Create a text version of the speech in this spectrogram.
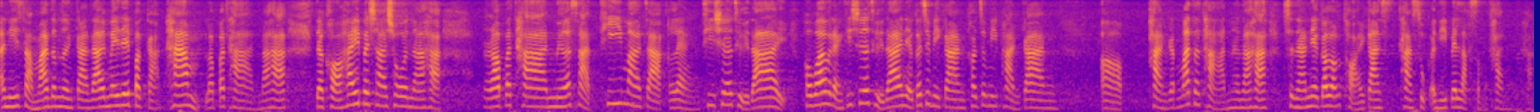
อันนี้สามารถดำเนินการได้ไม่ได้ประกาศห้ามรับประทานนะคะ แต่ขอให้ประชาชนนะคะ รับประทานเนื้อสัตว์ที่มาจากแหล่งที่เชื่อถือได้ เพราะว่าแหล่งที่เชื่อถือได้เนี่ยก็จะมีการเขาจะมีผ่านการผ่านกันมาตรฐานนะคะ ฉะนั้นเนี่ยก็ต้องถอให้การทานสุกอันนี้เป็นหลักสำคัญค่ะ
